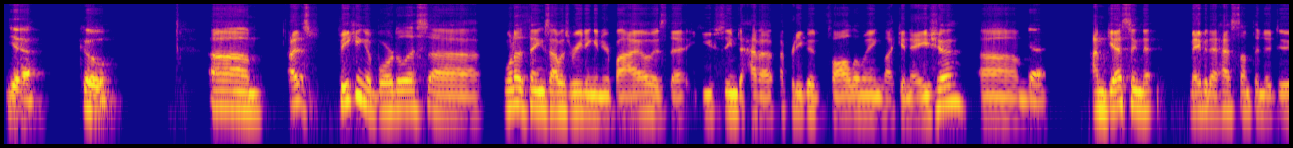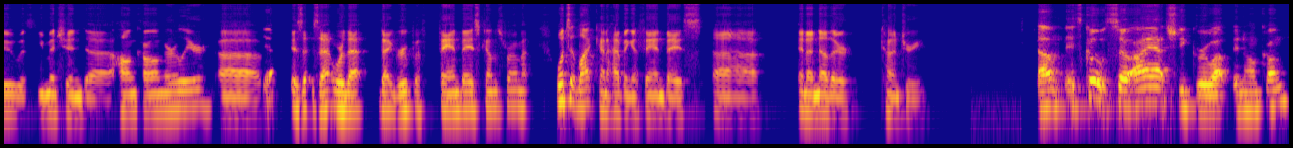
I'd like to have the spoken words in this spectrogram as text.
Yeah, cool. Um, I, speaking of Borderless, uh, one of the things I was reading in your bio is that you seem to have a, a pretty good following, like in Asia. Um, yeah. I'm guessing that maybe that has something to do with you mentioned uh, Hong Kong earlier. Uh, yeah. Is, is that where that, that group of fan base comes from? What's it like kind of having a fan base uh, in another country? Um, it's cool. So I actually grew up in Hong Kong.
